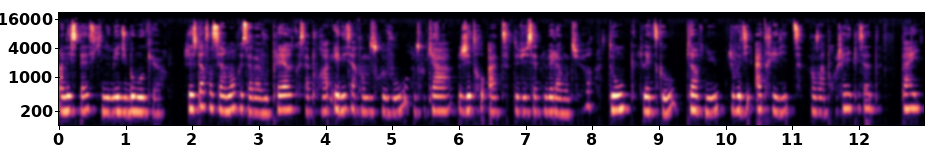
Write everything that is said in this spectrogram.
un espace qui nous met du beau moqueur. J'espère sincèrement que ça va vous plaire, que ça pourra aider certains d'entre vous. En tout cas, j'ai trop hâte de vivre cette nouvelle aventure. Donc, let's go, bienvenue. Je vous dis à très vite dans un prochain épisode. Bye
